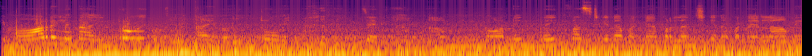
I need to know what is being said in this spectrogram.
மார்னிங்லேருந்து நான் இன்ட்ரோவே கொடுக்கல நான் என்னோட இன்ட்ரோவே சரி மார்னிங் பிரேக்ஃபாஸ்ட்டுக்கு என்ன பண்ணேன் அப்புறம் லஞ்சுக்கு என்ன பண்ணேன் எல்லாமே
